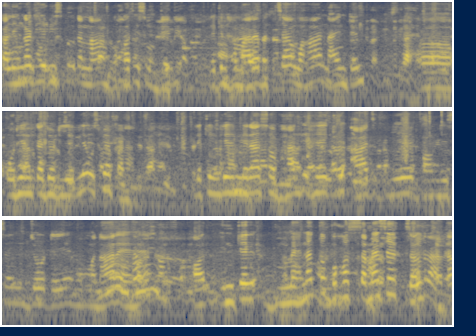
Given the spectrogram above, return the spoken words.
कलिंगा डी स्कूल का नाम बहुत ही सुनते थे। लेकिन हमारा बच्चा वहाँ नाइन टेंथ ओरियंट का जो डी है उसमें पढ़ा। लेकिन ये मेरा सौभाग्य है कि आज ये फाउंडेशन जो डे वो मना रहे हैं और इनके मेहनत तो बहुत समय से चल रहा था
